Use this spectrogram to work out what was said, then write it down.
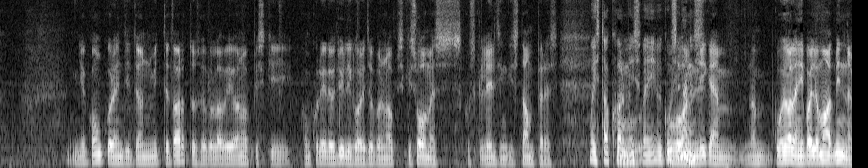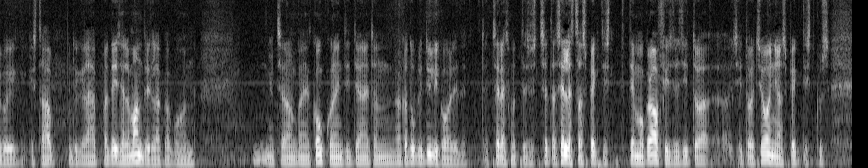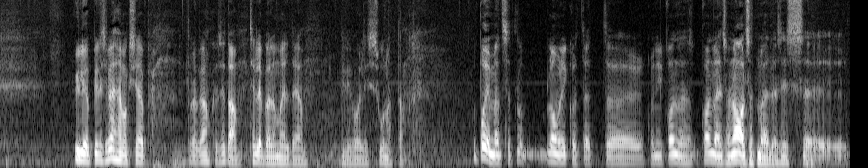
ja konkurendid on mitte Tartus võib-olla või on hoopiski, konkureerivad ülikoolid võib-olla on hoopiski Soomes, kuskil Helsingis, Tamperes. või Stockholmis kuhu, või, või kus iganes. ligem, noh, kuhu ei ole nii palju maad minna, kui kes tahab, muidugi läheb ka teisele mandrile, aga kuhu on et seal on ka need konkurendid ja need on väga tublid ülikoolid, et, et selles mõttes just seda, sellest aspektist, demograafilise situa-, situatsiooni aspektist, kus üliõpilasi vähemaks jääb, tuleb jah, ka seda, selle peale mõelda ja ülikoolis suunata? põhimõtteliselt loomulikult, et äh, kui nii kon-, konventsionaalselt mõelda, siis äh,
